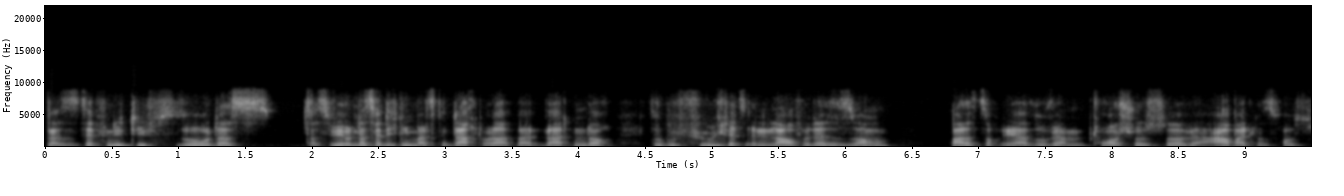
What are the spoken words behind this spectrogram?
das ist definitiv so, dass, dass wir, und das hätte ich niemals gedacht, oder? Weil wir hatten doch so gefühlt jetzt im Laufe der Saison, war das doch eher so, wir haben Torschüsse, wir arbeiten uns raus,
